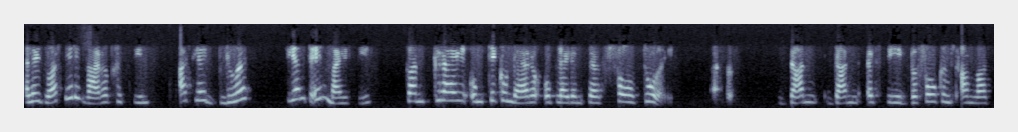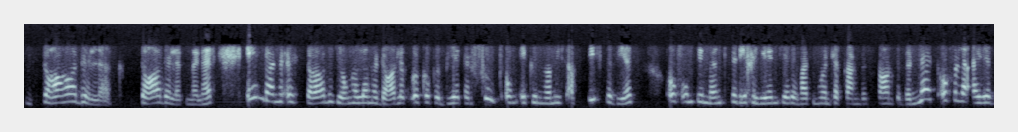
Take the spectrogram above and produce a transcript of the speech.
hulle het dwars deur die wêreld gesien as jy bloot seuns en meisies kan kry om sekondêre opleiding te voltooi. Dan dan is die bevolkingsaanwas dadelik dadelik minder. En dan is daar die jongelinge dadelik ook op 'n beter voet om ekonomies aktief te wees of om ten minste die geleenthede wat moontlik kan bestaan te benut of hulle eie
